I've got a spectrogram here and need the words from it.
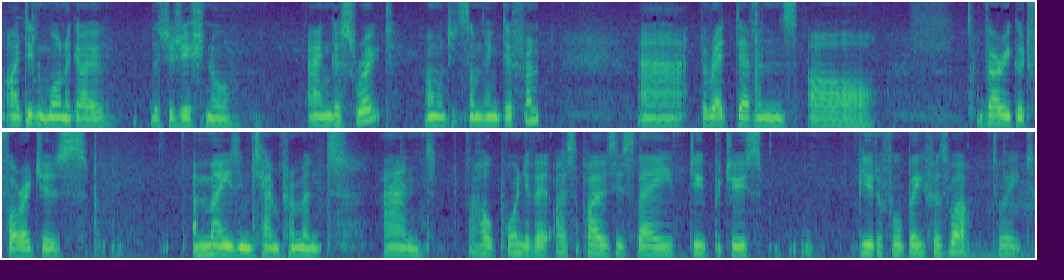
I didn't want to go the traditional Angus route. I wanted something different. Uh, the Red Devons are very good foragers, amazing temperament, and the whole point of it, I suppose, is they do produce beautiful beef as well to eat.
